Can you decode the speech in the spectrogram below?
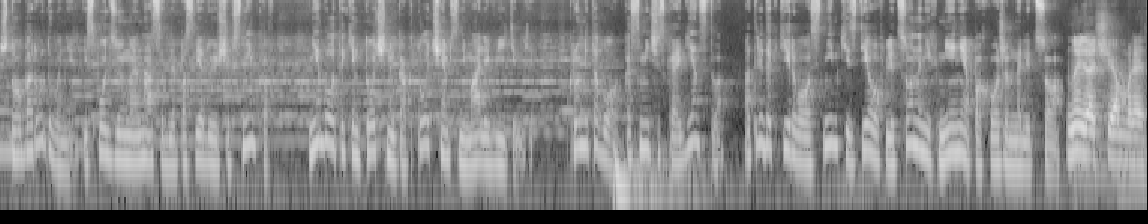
что оборудование, используемое НАСА для последующих снимков, не было таким точным, как то, чем снимали викинги. Кроме того, космическое агентство отредактировало снимки, сделав лицо на них менее похожим на лицо. Ну и зачем, блядь?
